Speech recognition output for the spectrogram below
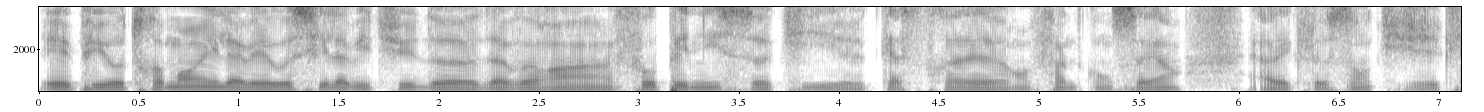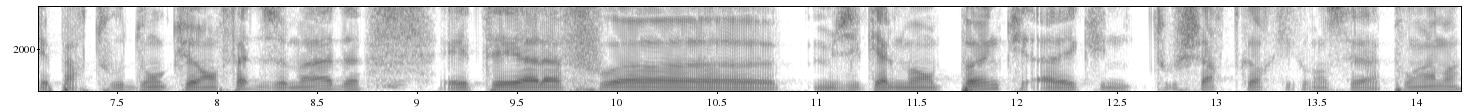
Et puis autrement, il avait aussi l'habitude euh, d'avoir un faux pénis qui euh, castrait en fin de concert avec le sang qui giclait partout. Donc en fait, The Mad était à la fois musicalement punk avec une touche hardcore qui commençait à poindre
